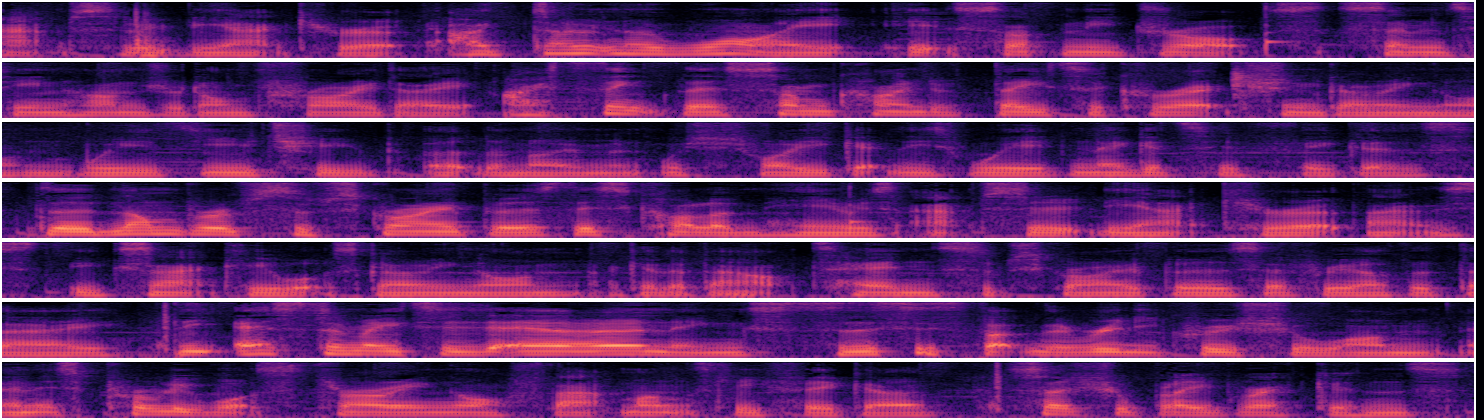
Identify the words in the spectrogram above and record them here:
absolutely accurate. I don't know why it suddenly dropped 1,700 on Friday. I think there's some kind of data correction going on with YouTube at the moment, which is why you get these weird negative figures. The number of subscribers, this column here is absolutely accurate. That is exactly what's going on. I get about 10 subscribers every other day. The estimated earnings, so this is like the really crucial one, and it's probably what's throwing off that monthly figure figure, Social Blade reckons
